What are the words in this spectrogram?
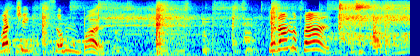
butt cheeks on the bus. Get on the bus.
